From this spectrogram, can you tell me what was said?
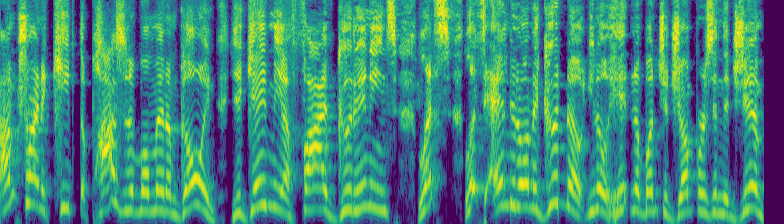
I'm trying to keep the positive momentum going. You gave me a five good innings. Let's let's end it on a good note. You know, hitting a bunch of jumpers in the gym.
